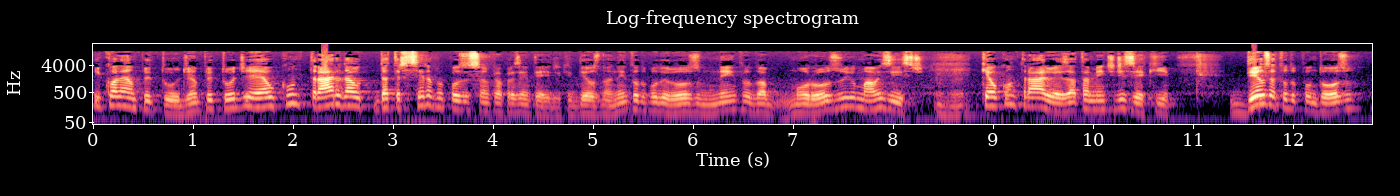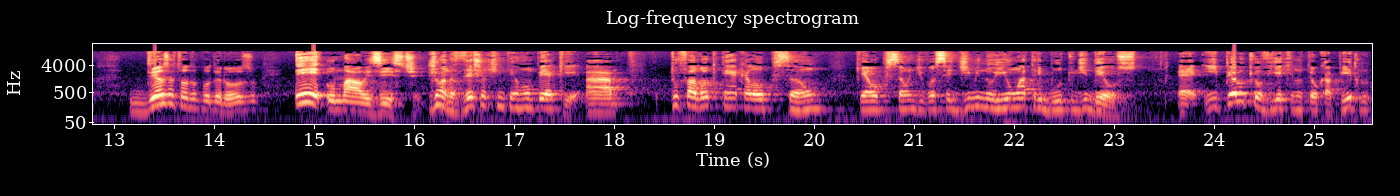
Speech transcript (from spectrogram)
E qual é a amplitude? A amplitude é o contrário da, da terceira proposição que eu apresentei, de que Deus não é nem todo poderoso, nem todo amoroso e o mal existe. Uhum. Que é o contrário, é exatamente dizer que Deus é todo bondoso, Deus é todo-poderoso e o mal existe. Jonas, deixa eu te interromper aqui. Ah, tu falou que tem aquela opção, que é a opção de você diminuir um atributo de Deus. É, e pelo que eu vi aqui no teu capítulo,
